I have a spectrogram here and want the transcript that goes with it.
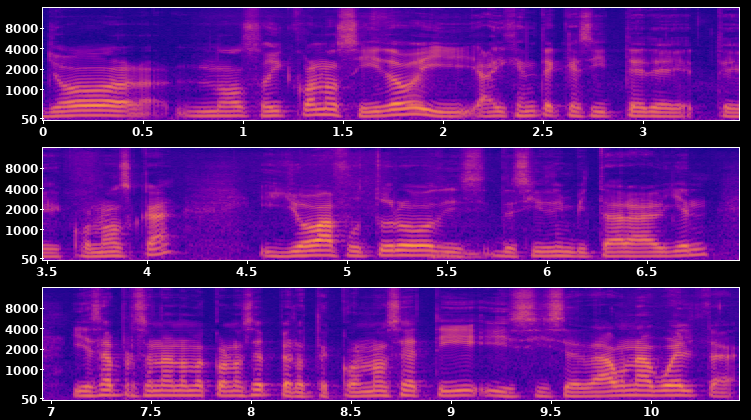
yo no soy conocido y hay gente que sí te, te conozca y yo a futuro decido invitar a alguien y esa persona no me conoce pero te conoce a ti y si se da una vuelta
